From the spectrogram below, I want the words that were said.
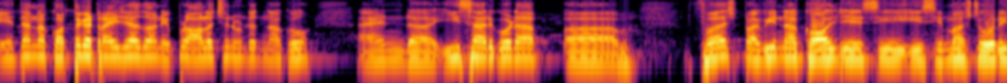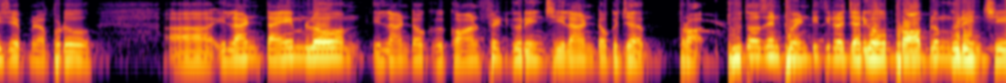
ఏదన్నా కొత్తగా ట్రై చేద్దాం అని ఎప్పుడు ఆలోచన ఉంటుంది నాకు. అండ్ ఈసారి కూడా ఫస్ట్ ప్రవీణ్ కాల్ చేసి ఈ సినిమా స్టోరీ చెప్పినప్పుడు ఇలాంటి టైంలో ఇలాంటి ఒక కాన్ఫ్లిక్ట్ గురించి ఇలాంటి ఒక జ టూ థౌజండ్ ట్వంటీ త్రీలో జరిగే ఒక ప్రాబ్లం గురించి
